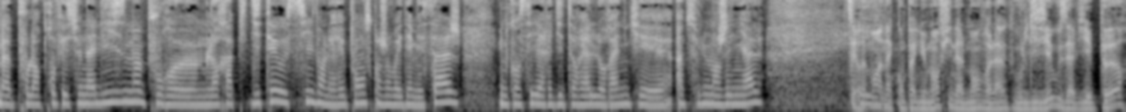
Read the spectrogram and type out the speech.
bah, pour leur professionnalisme, pour euh, leur rapidité aussi dans les réponses quand j'envoyais des messages. Une conseillère éditoriale Lorraine qui est absolument géniale. C'est vraiment un accompagnement finalement, voilà, vous le disiez, vous aviez peur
